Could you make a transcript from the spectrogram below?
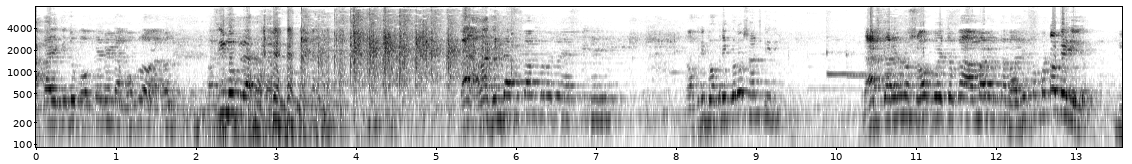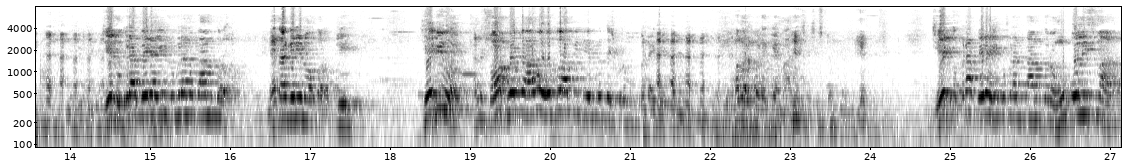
આકાએ કીધું ઓકે બેટા, મોકલો આનો પછી મોકલ્યા હતા ભાઈ, આવા ધંધા શું કામ કરો છો, એસપી થઈ નોકરી બોકરી કરો શાંતિથી? રાજકારણનો શોખ હોય તો કા અમારો ભાજપનો પટો પહેરી લ્યો જે લુગડા પહેર્યા એ લુગડાનું કામ કરો. નેતાગીરી ન કરો પ્લીઝ જે બી હોય, અને શોખ હોય તો આવો હોતો આપી દે, પ્રદેશ પ્રમુખ બનાવી દે ખબર પડે કેમ આવે જે કપડા પહેર્યા એ કપડાનું કામ કરો. હું પોલીસમાં હતો.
